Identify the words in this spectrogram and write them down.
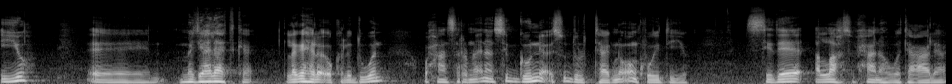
iyo majaalaadka laga helay oo kala duwan. Waxaanse rabnaa inaan si gooni a isu dul taagno oon ku weydiiyo sidee allah subxaanahu wa tacaala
